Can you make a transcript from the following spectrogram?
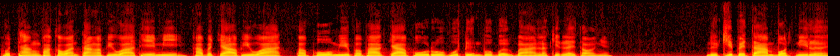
พุทธังพระกวันตังอภิวาเทมิข้าพเจ้าอภิวาทพระผู้มีพระภาคเจ้าผู้รู้ผู้ตื่นผู้เบิกบานแล้วคิดอะไรต่อเงี้ยหรือคิดไปตามบทนี้เลย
